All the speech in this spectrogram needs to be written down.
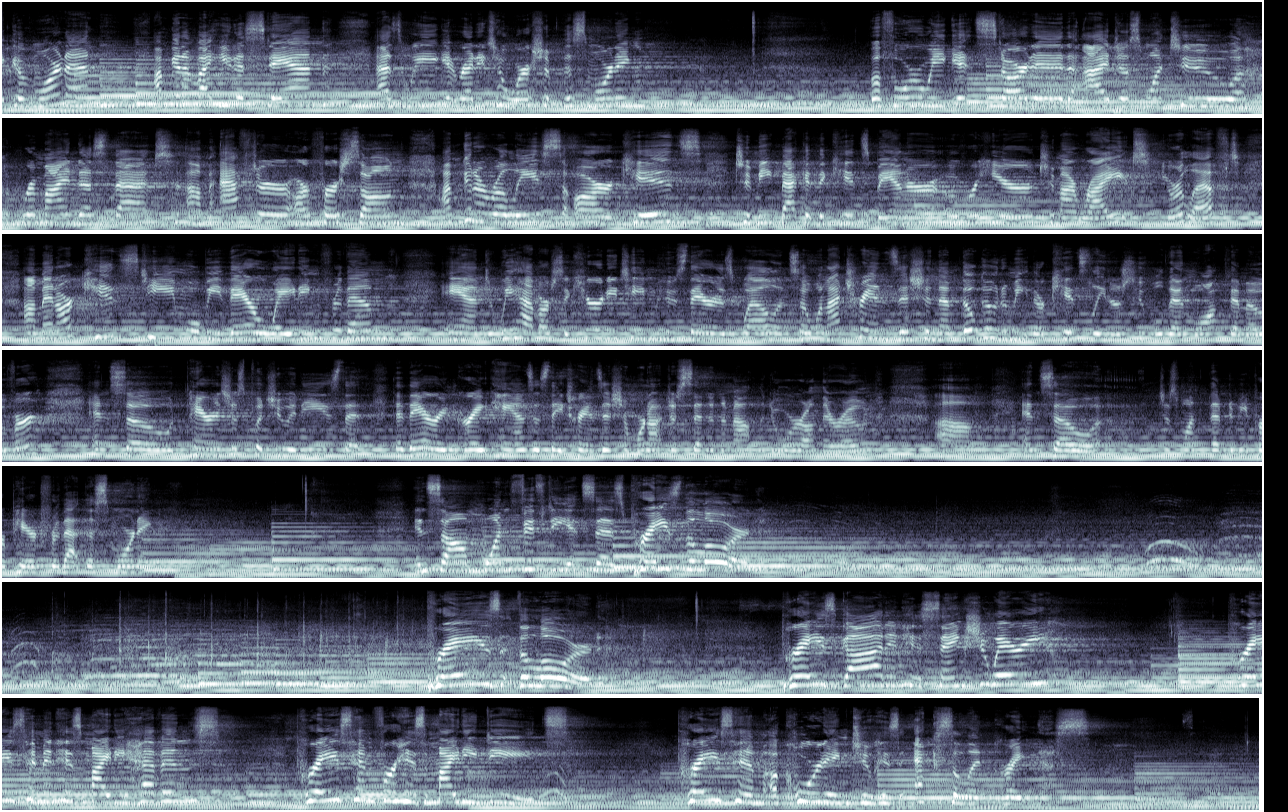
right, good morning. I'm going to invite you to stand as we get ready to worship this morning. Before we get started, I just want to remind us that um, after our first song, I'm going to release our kids to meet back at the kids' banner over here to my right, your left. Um, and our kids' team will be there waiting for them. And we have our security team who's there as well. And so when I transition them, they'll go to meet their kids' leaders who will then walk them over. And so parents just put you at ease that, that they are in great hands as they transition. We're not just sending them out the door on their own. Um, and so uh, just want them to be prepared for that this morning. In Psalm 150, it says, Praise the Lord. Praise the Lord. Praise God in his sanctuary. Praise him in his mighty heavens. Praise him for his mighty deeds. Praise him according to his excellent greatness.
